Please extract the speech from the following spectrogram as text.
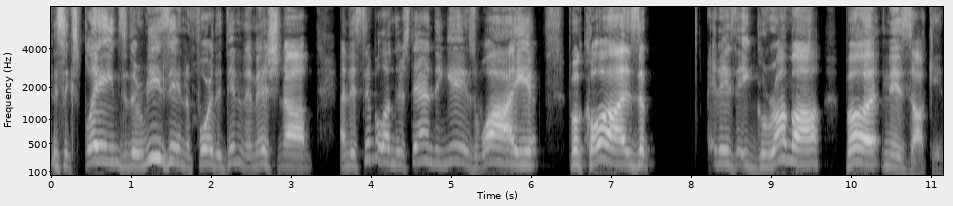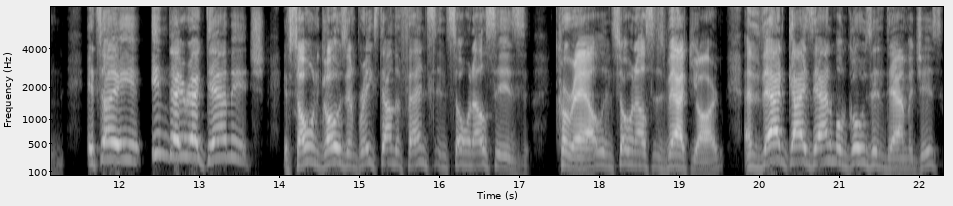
this explains the reason for the din in the Mishnah. And the simple understanding is why? Because it is a grama but nizakin. It's a indirect damage. If someone goes and breaks down the fence in someone else's corral in someone else's backyard, and that guy's animal goes and damages,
